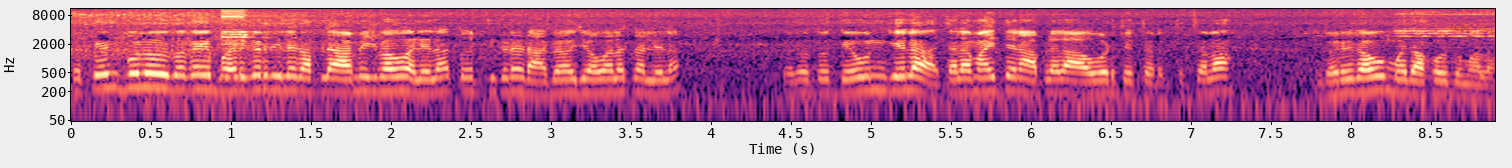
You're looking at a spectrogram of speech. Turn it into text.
तर तेच बोलू बघा काही बर्गर दिलेत आपल्या आमिष भाऊ आलेला तो तिकडे डाब्यावर जेवायला चाललेला. तर तो देऊन गेला त्याला माहिती आहे ना आपल्याला आवडते तर. तर चला घरी जाऊ मग दाखवू तुम्हाला.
